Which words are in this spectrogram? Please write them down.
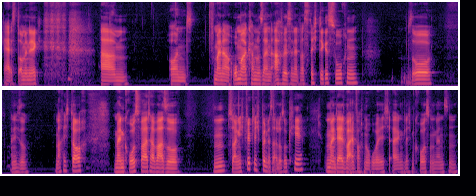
Er ist Dominik. ähm, und von meiner Oma kam nur sein, ach, willst du denn etwas Richtiges suchen? So. Und ich so, mach ich doch. Mein Großvater war so, hm, solange ich glücklich bin, ist alles okay. Und mein Dad war einfach nur ruhig, eigentlich im Großen und Ganzen.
